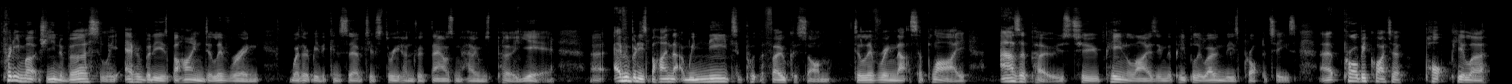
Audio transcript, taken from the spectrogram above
pretty much universally everybody is behind delivering, whether it be the Conservatives' 300,000 homes per year. Uh, everybody's behind that, and we need to put the focus on delivering that supply as opposed to penalising the people who own these properties. Uh, probably quite a popular.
